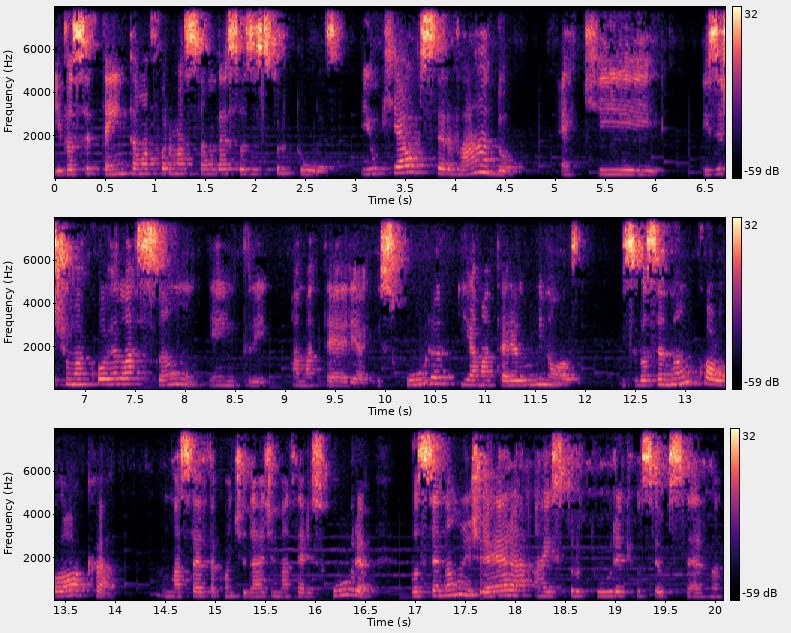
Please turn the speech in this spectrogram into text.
E você tem então a formação dessas estruturas. E o que é observado é que existe uma correlação entre a matéria escura e a matéria luminosa. E se você não coloca uma certa quantidade de matéria escura, você não gera a estrutura que você observa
